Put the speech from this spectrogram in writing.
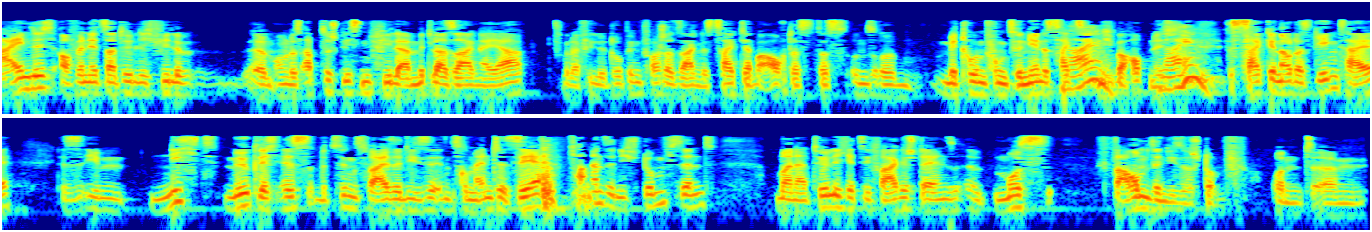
eigentlich, auch wenn jetzt natürlich viele ähm, um das abzuschließen, viele Ermittler sagen, na ja, oder viele Dopingforscher sagen, das zeigt ja aber auch, dass, dass unsere Methoden funktionieren. Das zeigt nein, sich überhaupt nicht. Nein. Es zeigt genau das Gegenteil, dass es eben nicht möglich ist, beziehungsweise diese Instrumente sehr wahnsinnig stumpf sind und man natürlich jetzt die Frage stellen äh, muss, warum sind die so stumpf? Und ähm,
